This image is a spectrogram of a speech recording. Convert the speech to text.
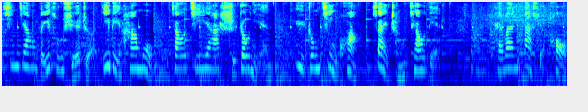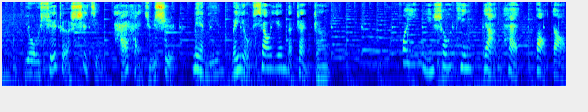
新疆维族学者伊利哈木遭羁押十周年，狱中近况再成焦点；台湾大选后。有学者示警，台海局势面临没有硝烟的战争。欢迎您收听亚太报道。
